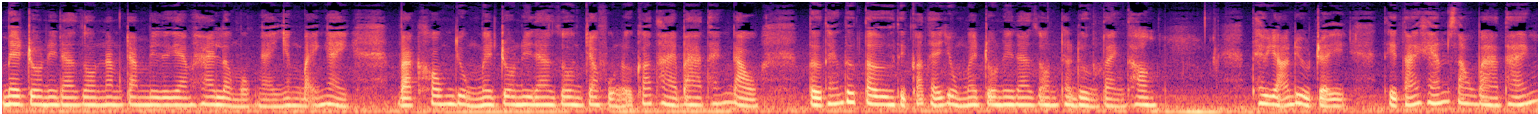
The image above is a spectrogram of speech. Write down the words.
metronidazole 500mg 2 lần một ngày nhân 7 ngày và không dùng metronidazole cho phụ nữ có thai 3 tháng đầu. Từ tháng thứ tư thì có thể dùng metronidazole theo đường toàn thân. Theo dõi điều trị thì tái khám sau 3 tháng,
